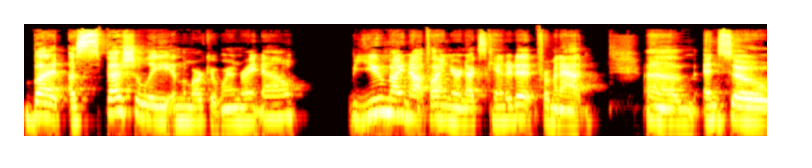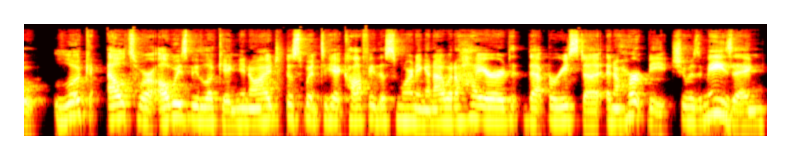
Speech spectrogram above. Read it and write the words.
But especially in the market we're in right now, you might not find your next candidate from an ad. Um, and so look elsewhere, always be looking. You know, I just went to get coffee this morning and I would have hired that barista in a heartbeat. She was amazing.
